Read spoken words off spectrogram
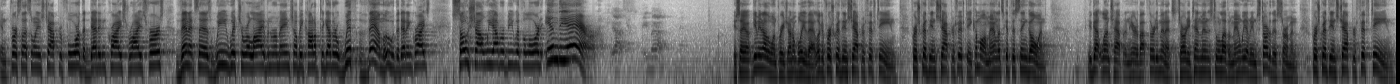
In 1 Thessalonians chapter 4, the dead in Christ rise first. Then it says, We which are alive and remain shall be caught up together with them, who? The dead in Christ. So shall we ever be with the Lord in the air. Yes. Amen. You say, give me another one, preacher. I don't believe that. Look at 1 Corinthians chapter 15. 1 Corinthians chapter 15. Come on, man. Let's get this thing going. You got lunch happening here in about 30 minutes. It's already 10 minutes to 11, man. We haven't even started this sermon. 1 Corinthians chapter 15.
